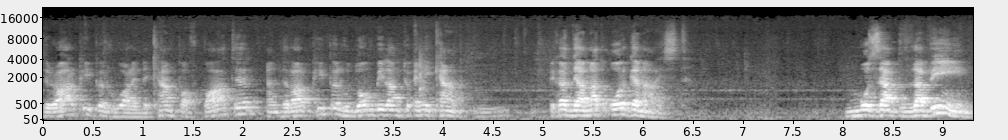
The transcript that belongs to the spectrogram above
there are people who are in the camp of batil, and there are people who don't belong to any camp because they are not organized. مذبذبين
